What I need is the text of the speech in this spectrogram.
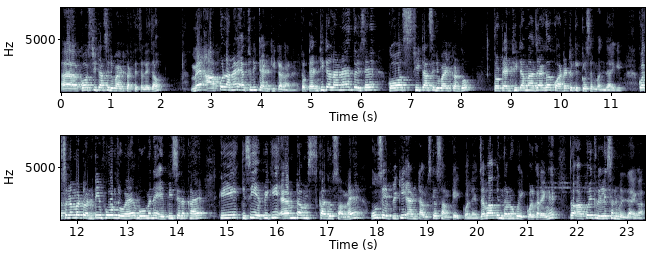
कॉस थीटा से डिवाइड करते चले जाओ। मैं आपको लाना है एक्चुअली टेन थीटा लाना है। तो टेन थीटा लाना है तो इसे कॉस थीटा से डिवाइड कर दो। तो टेन थीटा में आ जाएगा क्वाड्रेटिक इक्वेशन बन जाएगी। क्वेश्चन नंबर ट्वेंटी फोर जो है, वो मैंने एपी से रखा है कि किसी एपी की एम टर्म्स का जो सम है, उस एपी की एन टर्म्स के सम के इक्वल है। जब आप इन दोनों को इक्वल करेंगे तो आपको एक रिलेशन मिल जाएगा।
